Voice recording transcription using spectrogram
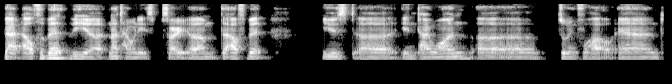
that alphabet the uh, not Taiwanese sorry um, the alphabet used uh, in Taiwan uh, Fuhao and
